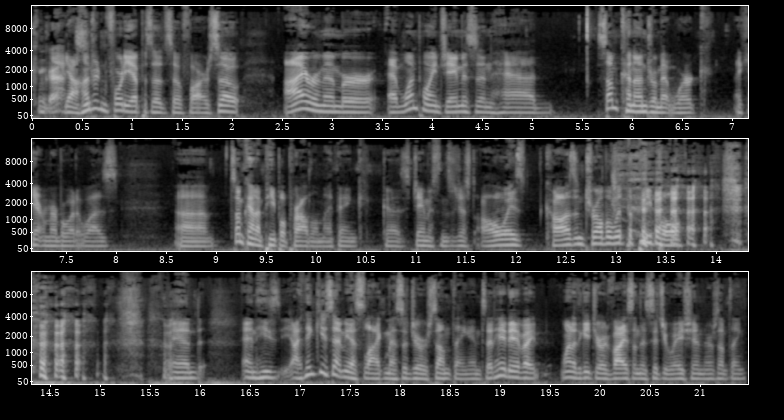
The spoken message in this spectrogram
Congrats. Yeah, 140 episodes so far. So I remember at one point Jamison had some conundrum at work. I can't remember what it was. uh, some kind of people problem, I think, because Jamison's just always causing trouble with the people. and and he's I think he sent me a Slack message or something and said, "Hey Dave, I wanted to get your advice on this situation or something."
